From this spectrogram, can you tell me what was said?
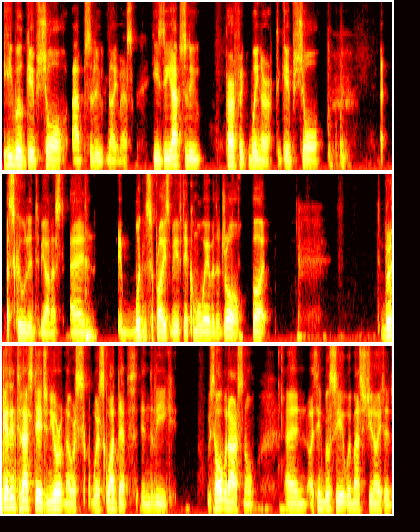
he will give Shaw absolute nightmares. He's the absolute perfect winger to give Shaw a schooling, to be honest. And it wouldn't surprise me if they come away with a draw. But we're getting to that stage in Europe now We're, we're squad depth in the league. We saw it with Arsenal, and I think we'll see it with Manchester United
